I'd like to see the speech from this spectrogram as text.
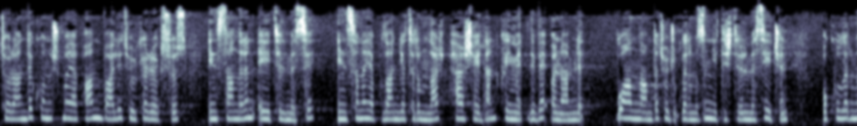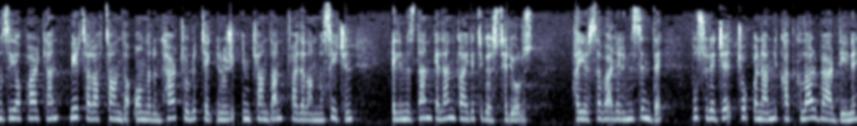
Törende konuşma yapan Vali Türker Öksüz, insanların eğitilmesi, insana yapılan yatırımlar her şeyden kıymetli ve önemli. Bu anlamda çocuklarımızın yetiştirilmesi için okullarımızı yaparken bir taraftan da onların her türlü teknolojik imkandan faydalanması için elimizden gelen gayreti gösteriyoruz. Hayırseverlerimizin de bu sürece çok önemli katkılar verdiğini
